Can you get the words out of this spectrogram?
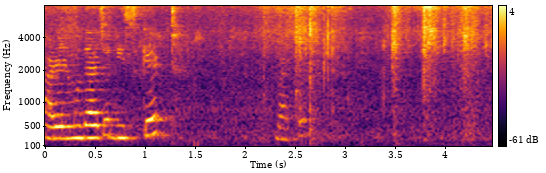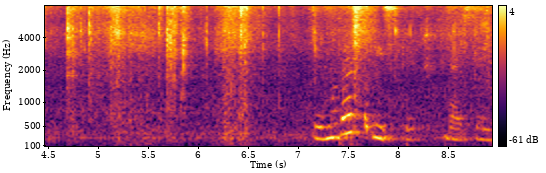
আর এর মধ্যে আছে বিস্কিট। দেখো। এর মধ্যে আছে বিস্কিট। ব্যাস, এই।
